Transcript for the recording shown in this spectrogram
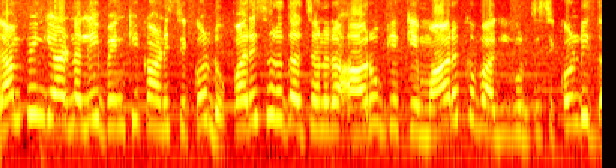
ಡಂಪಿಂಗ್ ಯಾರ್ಡ್ನಲ್ಲಿ ಬೆಂಕಿ ಕಾಣಿಸಿಕೊಂಡು ಪರಿಸರದ ಜನರ ಆರೋಗ್ಯಕ್ಕೆ ಮಾರಕವಾಗಿ ಗುರುತಿಸಿಕೊಂಡಿದ್ದ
